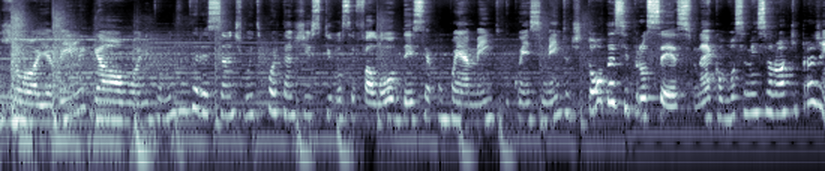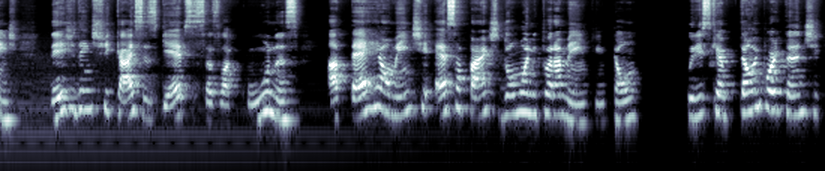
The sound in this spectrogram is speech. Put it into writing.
Joia, bem legal, Mônica. Muito interessante, muito importante isso que você falou, desse acompanhamento, do conhecimento de todo esse processo, né? Como você mencionou aqui pra gente. Desde identificar esses gaps, essas lacunas, até realmente essa parte do monitoramento. Então, por isso que é tão importante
